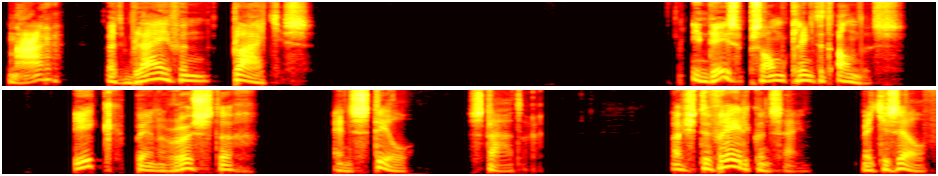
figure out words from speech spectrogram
Maar het blijven plaatjes. In deze psalm klinkt het anders. Ik ben rustig en stil, staat er. Als je tevreden kunt zijn met jezelf,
